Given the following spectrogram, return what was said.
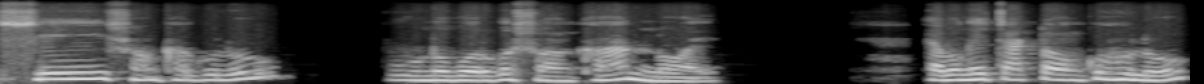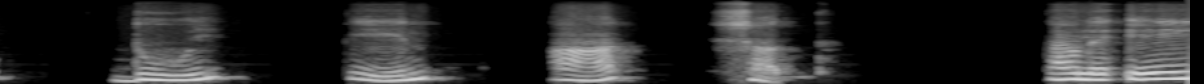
সেই সংখ্যাগুলো পূর্ণবর্গ সংখ্যা নয়। এবং এই চারটা অঙ্ক হলো দুই, তিন, আট, সাত। তাহলে এই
